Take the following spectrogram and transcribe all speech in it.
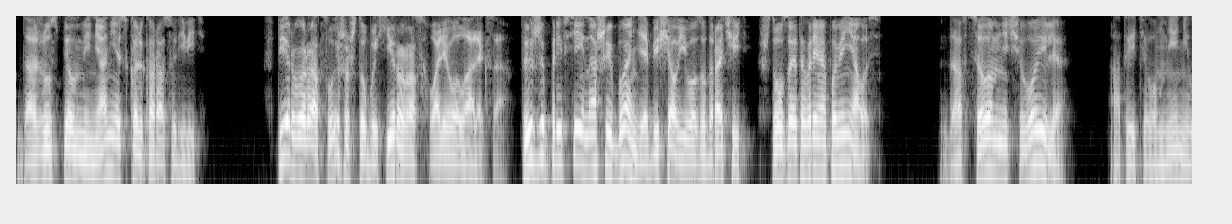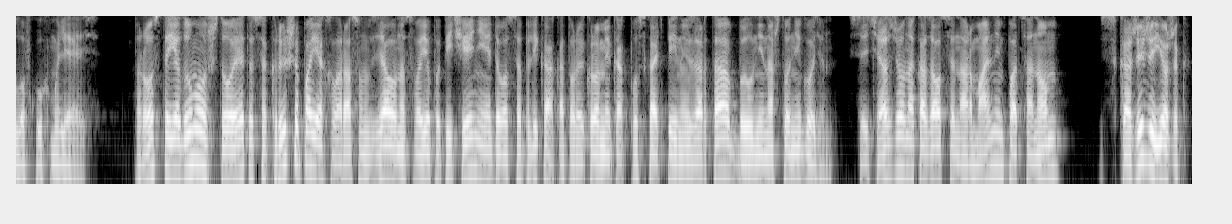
даже успел меня несколько раз удивить». «В первый раз слышу, чтобы Хира расхваливал Алекса. Ты же при всей нашей банде обещал его задрочить. Что за это время поменялось?» «Да в целом ничего, Иля», — ответил он мне, неловко ухмыляясь. Просто я думал, что это со крыши поехала, раз он взял на свое попечение этого сопляка, который кроме как пускать пену изо рта, был ни на что не годен. Сейчас же он оказался нормальным пацаном. Скажи же, ежик.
